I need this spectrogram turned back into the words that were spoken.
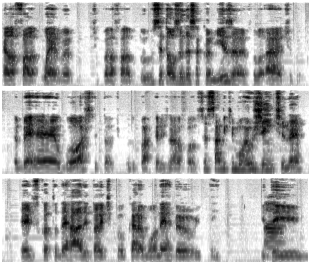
ela fala, ué, ué", tipo, ela fala, você tá usando essa camisa? Eu falo, ah, tipo, é bem, é, eu gosto e tal, tipo, do parque original. Ela fala, você sabe que morreu gente, né? E aí ele ficou todo errado e tal, e tipo, o cara é mó nerdão e tem. E Ah. tem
